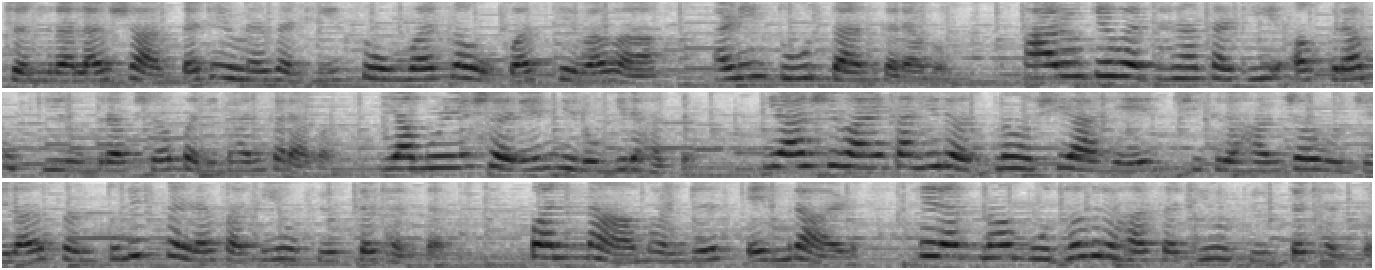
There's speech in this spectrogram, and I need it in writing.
चंद्राला शांत ठेवण्यासाठी सोमवारचा उपवास ठेवावा आणि दूध दान करावं. आरोग्य वर्धनासाठी अकरा मुखी रुद्राक्ष परिधान करावा. यामुळे शरीर निरोगी राहतं. याशिवाय काही रत्न अशी आहेत जी ग्रहांच्या ऊर्जेला संतुलित करण्यासाठी उपयुक्त ठरतात. पन्ना म्हणजेच एमराड हे रत्न बुध ग्रहासाठी उपयुक्त ठरतं.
